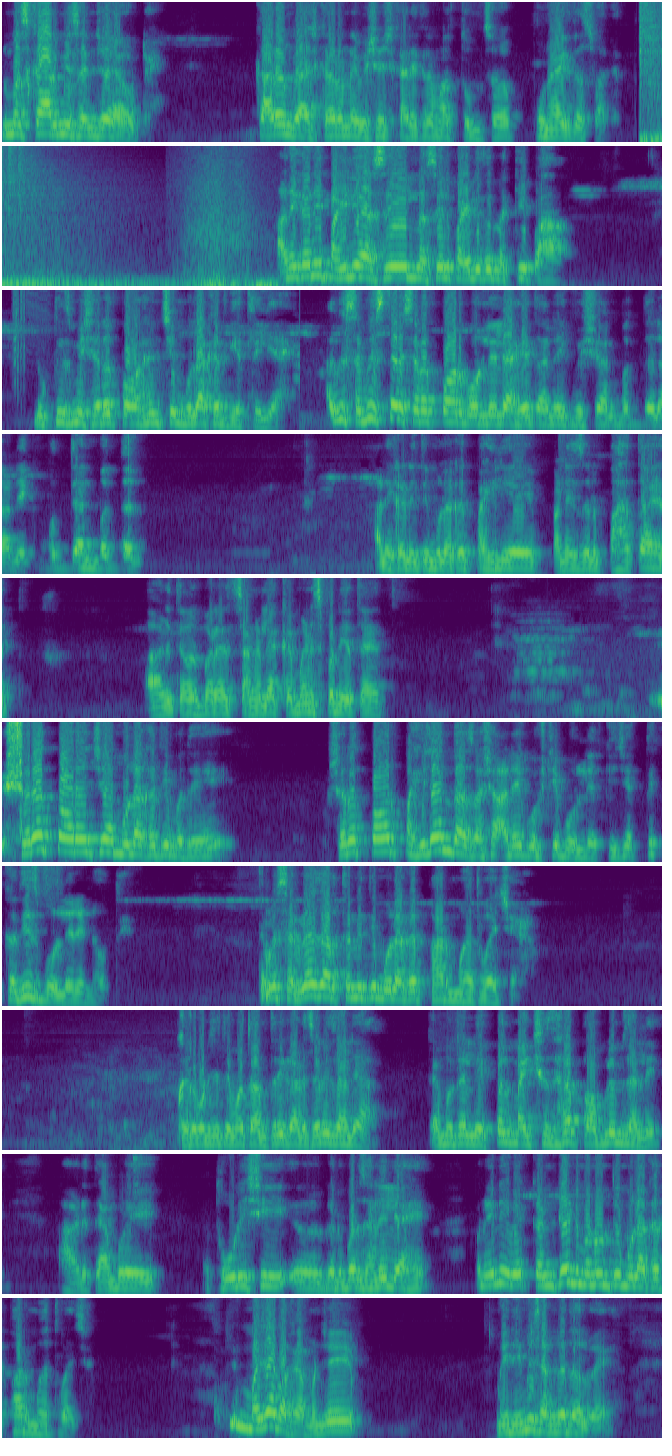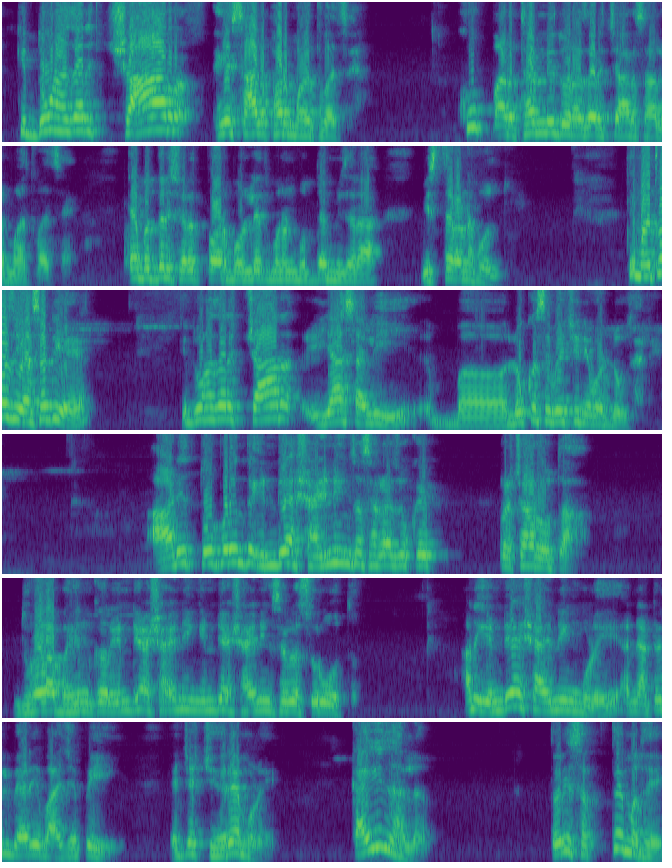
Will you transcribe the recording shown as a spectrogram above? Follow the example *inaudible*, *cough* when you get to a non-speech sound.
नमस्कार मी संजय आवटे. कारण राजकारण या विशेष कार्यक्रमात तुमचं पुन्हा एकदा स्वागत. अनेकांनी पाहिली असेल नसेल पाहिली तर नक्की पहा. नुकतीच मी शरद पवार यांची मुलाखत घेतलेली आहे. अगदी सविस्तर शरद पवार बोललेले आहेत अनेक विषयांबद्दल अनेक मुद्द्यांबद्दल. अनेकांनी ती मुलाखत पाहिली आहे अनेक जण पाहतायत. आणि त्यावर बऱ्याच चांगल्या कमेंट्स पण येत आहेत शरद पवारांच्या मुलाखतीमध्ये शरद पवार पहिल्यांदाच अशा अनेक गोष्टी बोललेत की जे ते कधीच बोललेले नव्हते. त्यामुळे सगळ्याच अर्थाने ती मुलाखत फार महत्वाची आहे. खरं म्हणजे तेव्हा तांत्रिक अडचणी झाल्या त्यामुळे त्या लेपल माईकचे जरा प्रॉब्लेम झाले आणि त्यामुळे थोडीशी गडबड झालेली आहे. पण एनिवे कंटेंट म्हणून ती मुलाखत फार महत्वाची तुम्ही मजा बघा म्हणजे मी नेहमी सांगत आलो आहे की दोन हजार चार हे साल फार महत्वाचं आहे. खूप अर्थांनी दोन हजार चार साल महत्वाचं आहे. त्याबद्दल शरद पवार बोललेत म्हणून मुद्दा मी जरा विस्तारानं बोलतो. ते महत्वाचं यासाठी आहे की दोन हजार चार या साली ब- लोकसभेची निवडणूक झाली. आणि तोपर्यंत इंडिया शायनिंगचा सगळा जो काही प्रचार होता धुराळा भयंकर इंडिया शायनिंग इंडिया शायनिंग सगळं सुरू होतं. आणि इंडिया शायनिंगमुळे आणि अटल बिहारी वाजपेयी यांच्या चेहऱ्यामुळे काही झालं तरी सत्तेमध्ये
